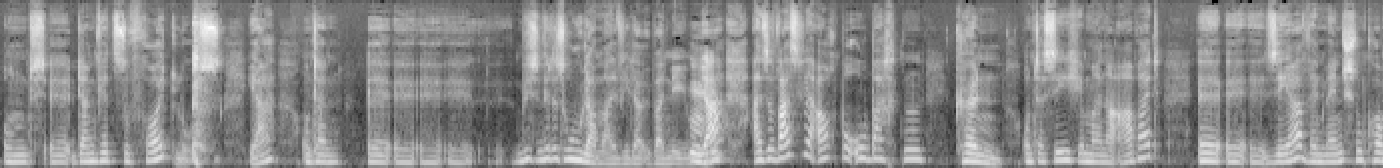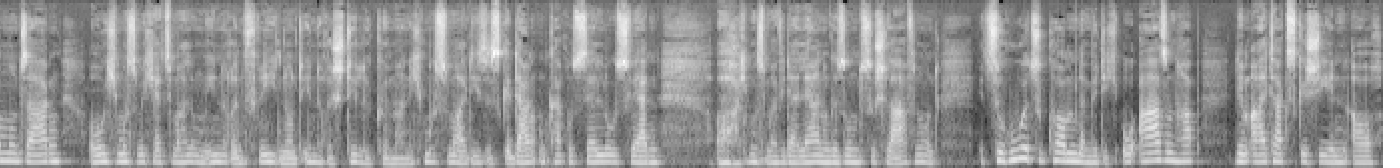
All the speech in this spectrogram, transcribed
Und äh, dann wird's so freudlos, ja? Und dann äh, äh, äh, müssen wir das Ruder mal wieder übernehmen, mhm. ja? Also was wir auch beobachten können, und das sehe ich in meiner Arbeit äh, äh, sehr, wenn Menschen kommen und sagen, oh, ich muss mich jetzt mal um inneren Frieden und innere Stille kümmern, ich muss mal dieses Gedankenkarussell loswerden, oh, ich muss mal wieder lernen, gesund zu schlafen und zur Ruhe zu kommen, damit ich Oasen habe, dem Alltagsgeschehen auch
